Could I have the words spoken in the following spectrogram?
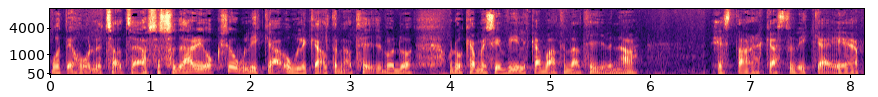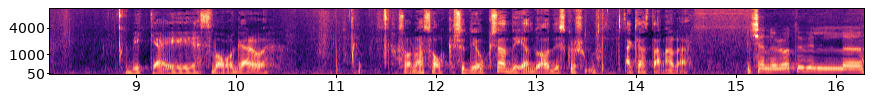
åt det hållet så att säga. Så, så där är också olika, olika alternativ och då, och då kan man se vilka av alternativen är starkast och vilka är, vilka är svagare och sådana saker. Så det är också en del av diskussionen. Jag kan stanna där. Känner du att du vill eh,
